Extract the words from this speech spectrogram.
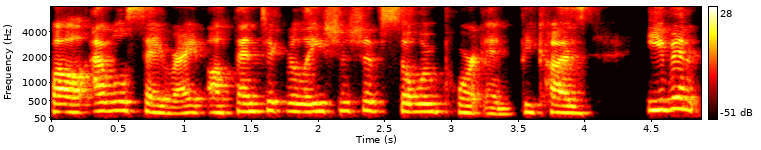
Well, I will say, right, authentic relationships so important because even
